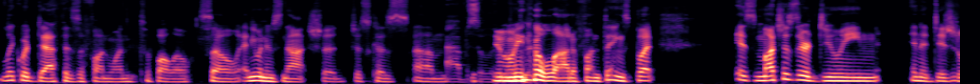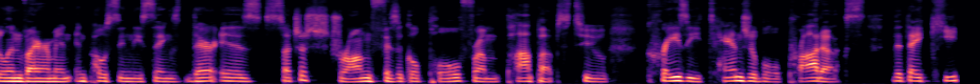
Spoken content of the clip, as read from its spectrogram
Liquid Death is a fun one to follow. So anyone who's not should just because um absolutely doing a lot of fun things. But as much as they're doing in a digital environment and posting these things, there is such a strong physical pull from pop-ups to crazy tangible products that they keep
